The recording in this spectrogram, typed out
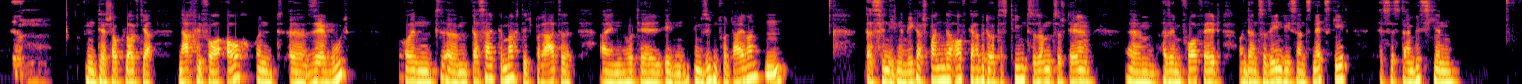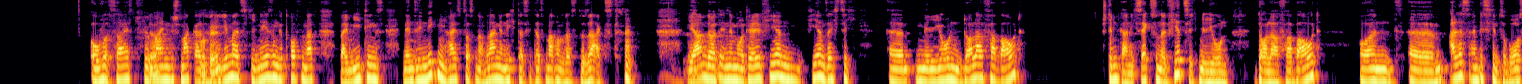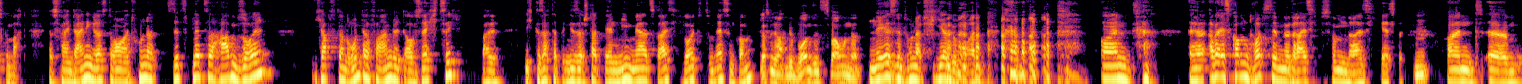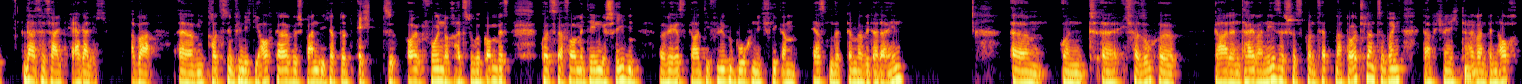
Und der Shop läuft ja nach wie vor auch und äh, sehr gut. Und ähm, das halt gemacht. Ich berate ein Hotel in, im Süden von Taiwan. Mhm. Das finde ich eine mega spannende Aufgabe, dort das Team zusammenzustellen, ähm, also im Vorfeld und dann zu sehen, wie es ans Netz geht. Es ist ein bisschen oversized für ja. meinen Geschmack. Also okay. wer jemals Chinesen getroffen hat bei Meetings, wenn sie nicken, heißt das noch lange nicht, dass sie das machen, was du sagst. Wir haben dort in dem Hotel 64 äh, Millionen Dollar verbaut. Stimmt gar nicht, 640 Millionen Dollar verbaut und ähm, alles ein bisschen zu groß gemacht. Das Fine Dining Restaurant hat 100 Sitzplätze haben sollen. Ich habe es dann runter verhandelt auf 60, weil ich gesagt habe, in dieser Stadt werden nie mehr als 30 Leute zum Essen kommen. Lass mich raten, geworden sind es 200. Nee, es sind 104 geworden. und äh, aber es kommen trotzdem nur 30 bis 35 Gäste. Mhm. Und ähm, das ist halt ärgerlich. Aber ähm, trotzdem finde ich die Aufgabe spannend. Ich habe dort echt äh, vorhin noch, als du gekommen bist, kurz davor mit denen geschrieben, weil wir jetzt gerade die Flüge buchen. Ich fliege am 1. September wieder dahin. Ähm, und äh, ich versuche gerade ein taiwanesisches Konzept nach Deutschland zu bringen. Da habe ich, wenn ich in Taiwan bin, auch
